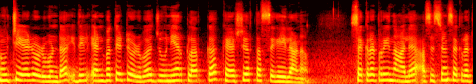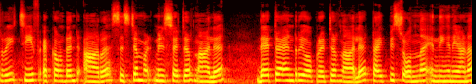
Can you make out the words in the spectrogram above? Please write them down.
നൂറ്റിയേഴ് ഒഴിവുണ്ട്. ഇതിൽ എൺപത്തിയെട്ട് ഒഴിവ് ജൂനിയർ ക്ലർക്ക് കാഷ്യർ തസ്തികയിലാണ്. സെക്രട്ടറി നാല് അസിസ്റ്റന്റ് സെക്രട്ടറി ചീഫ് അക്കൗണ്ടന്റ് ആറ് സിസ്റ്റം അഡ്മിനിസ്ട്രേറ്റർ നാല് ഡാറ്റ എൻട്രി ഓപ്പറേറ്റർ നാല് ടൈപ്പിസ്റ്റ് ഒന്ന് എന്നിങ്ങനെയാണ്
